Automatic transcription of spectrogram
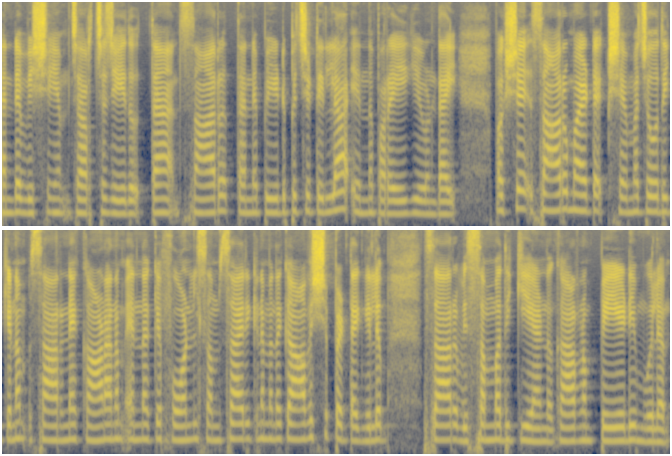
തന്റെ വിഷയം ചർച്ച ചെയ്തു. താൻ സാറ് തന്നെ പീഡിപ്പിച്ചിട്ടില്ല എന്ന് പറയുകയുണ്ടായി. പക്ഷേ സാറുമായിട്ട് ക്ഷമ ചോദിക്കണം സാറിനെ കാണണം എന്നൊക്കെ ഫോണിൽ സംസാരിക്കണം എന്നൊക്കെ ആവശ്യപ്പെട്ടെങ്കിലും സാർ വിസമ്മതിക്കുകയാണ്. കാരണം പേടി മൂലം.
